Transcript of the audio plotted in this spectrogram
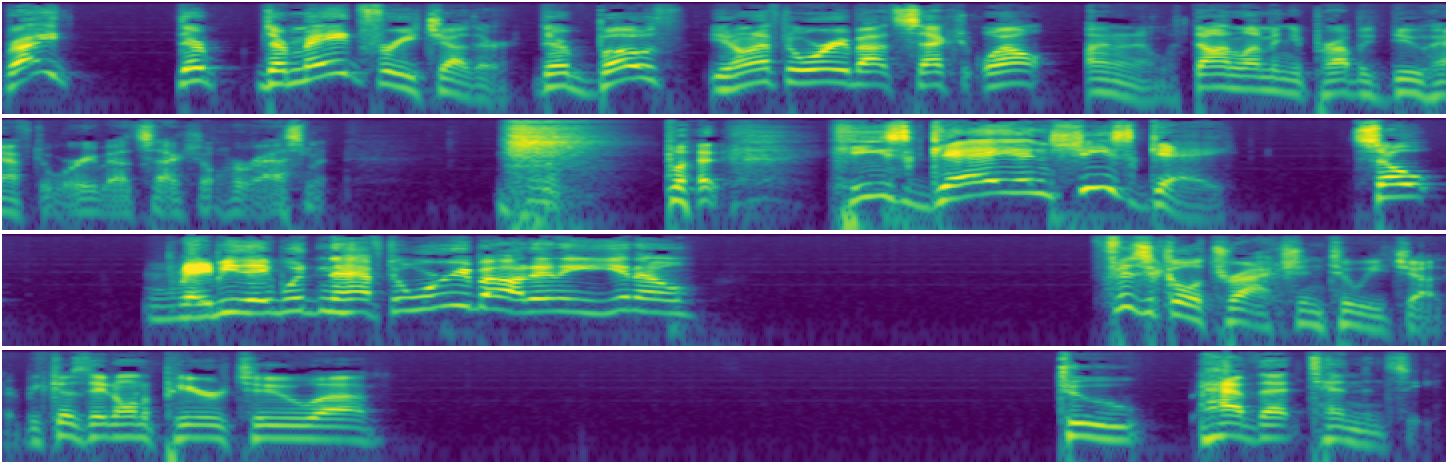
Right? They're they're made for each other. They're both you don't have to worry about sexual well, I don't know. With Don Lemon you probably do have to worry about sexual harassment. but he's gay and she's gay. So maybe they wouldn't have to worry about any, you know, physical attraction to each other because they don't appear to uh, to have that tendency.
